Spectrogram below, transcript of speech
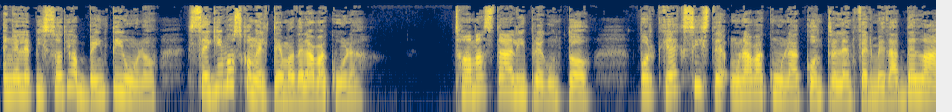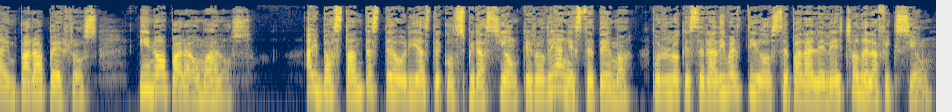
en el episodio 21, seguimos con el tema de la vacuna. Thomas Daly preguntó ¿por qué existe una vacuna contra la enfermedad de Lyme para perros y no para humanos? Hay bastantes teorías de conspiración que rodean este tema, por lo que será divertido separar el hecho de la ficción.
